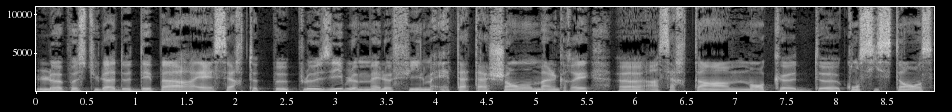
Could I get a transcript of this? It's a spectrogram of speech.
Le postulat de départ est certes peu plausible, mais le film est attachant malgré euh, un certain manque de consistance.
